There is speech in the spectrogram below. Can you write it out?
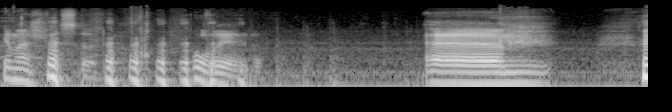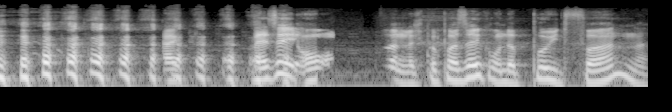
comment je fais ça? là? Pour vrai. là. Euh... ben, on, je peux pas dire qu'on n'a pas eu de fun,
